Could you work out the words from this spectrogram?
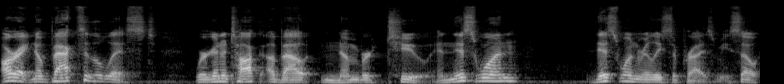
All right, now back to the list. We're going to talk about number two. And this one, this one really surprised me. So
